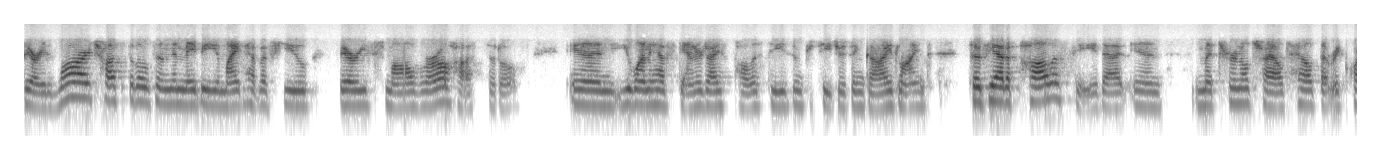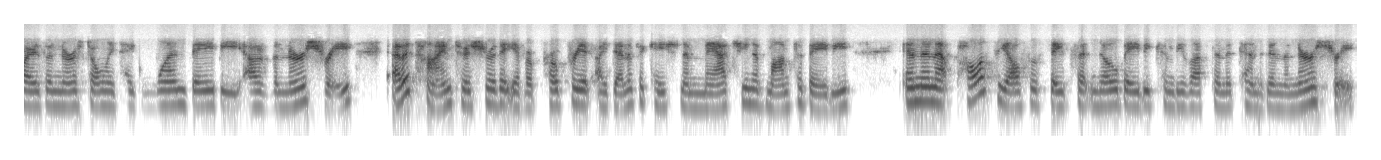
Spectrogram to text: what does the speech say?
very large hospitals, and then maybe you might have a few very small rural hospitals and you want to have standardized policies and procedures and guidelines. So if you had a policy that in maternal child health that requires a nurse to only take one baby out of the nursery at a time to assure that you have appropriate identification and matching of mom to baby. And then that policy also states that no baby can be left unattended in the nursery.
